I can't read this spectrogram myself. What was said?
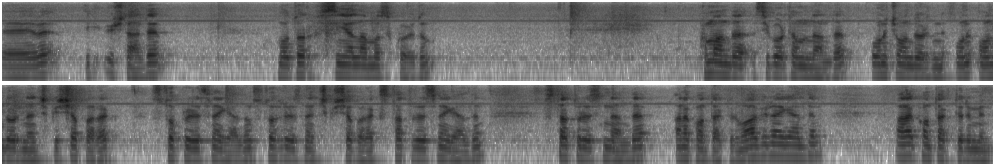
Ee, ve 3 tane de motor sinyal koydum. Kumanda sigortamından da 13-14'ünden 14'ünden çıkış yaparak stop rölesine geldim. Stop rölesinden çıkış yaparak start rölesine geldim. Start rölesinden de ana kontaktörüm A1'e geldim. Ana kontaktörümün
